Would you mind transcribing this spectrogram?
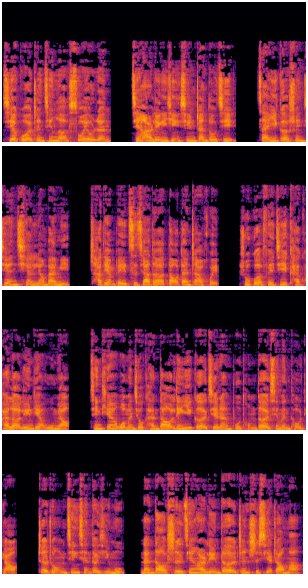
结果震惊了所有人。歼二零隐形战斗机在一个瞬间前两百米差点被自家的导弹炸毁。如果飞机开快了零点五秒，今天我们就看到另一个截然不同的新闻头条。这种惊险的一幕，难道是歼二零的真实写照吗？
